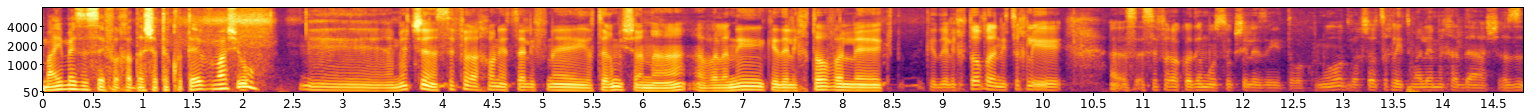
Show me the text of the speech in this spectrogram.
מה עם איזה ספר חדש? אתה כותב משהו? אה, האמת שהספר האחרון יצא לפני יותר משנה, אבל אני, כדי לכתוב על... כדי לכתוב, אני צריך לי... הספר הקודם הוא סוג של איזו התרוקנות, ועכשיו צריך להתמלא מחדש. אז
